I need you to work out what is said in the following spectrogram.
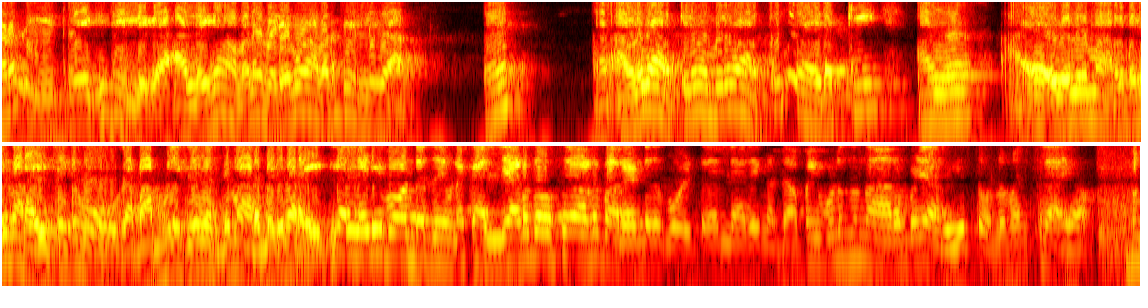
അവക്കടെ വീട്ടിലേക്ക് ചെല്ലുക. അല്ലെങ്കിൽ അവൾ എവിടെ പോകും അവിടെ ചെല്ലുക. ഏഹ് അവൾ വർക്കിന് മുമ്പിൽ വർക്ക് ഇടയ്ക്ക് അങ്ങ് ഇവൾ മറുപടി പറയിച്ചിട്ട് പോവുക. പബ്ലിക്കിൽ നിർത്തി മറുപടി പറയിക്കുക. കല്ലടി പോകേണ്ടത് ഇവിടെ കല്യാണ ദിവസമാണ് പറയേണ്ടത് പോയിട്ട് എല്ലാരെയും കണ്ടു. അപ്പൊ ഇവിടെ നിന്ന് ആറുമ്പോഴേ അറിയത്തുള്ളൂ. മനസ്സിലായോ? അപ്പൊ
